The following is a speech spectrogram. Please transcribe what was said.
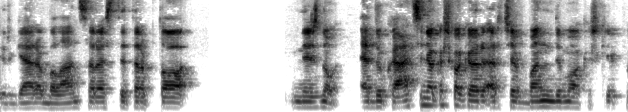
ir gerą balansą rasti tarp to, nežinau, edukacinio kažkokio, ar, ar čia bandymo kažkaip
